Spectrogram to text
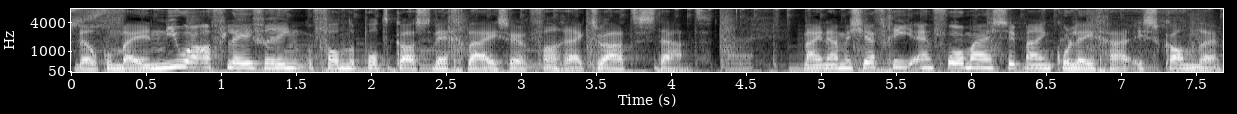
Welkom bij een nieuwe aflevering van de podcast Wegwijzer van Rijkswaterstaat. Mijn naam is Jeffrey en voor mij zit mijn collega Iskander.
